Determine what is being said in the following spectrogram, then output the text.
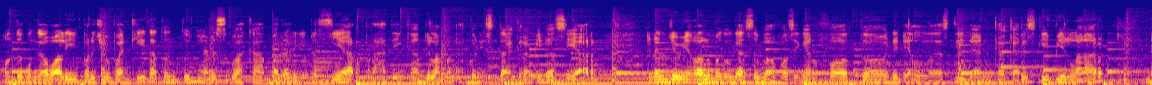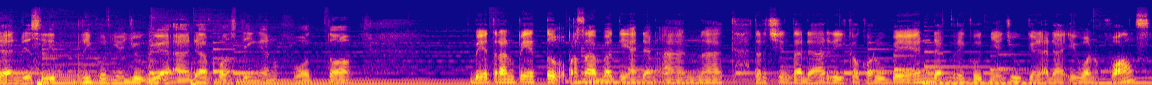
Untuk mengawali perjumpaan kita tentunya ada sebuah kabar dari Indosiar. Perhatikan di laman akun Instagram Indosiar. Dan jam yang lalu mengunggah sebuah postingan foto Dede Lesti dan kakak Rizky Bilar. Dan di slide berikutnya juga ada postingan foto Betran Peto, persahabat ya, dan anak tercinta dari Koko Ruben, dan berikutnya juga ada Iwan Fals.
